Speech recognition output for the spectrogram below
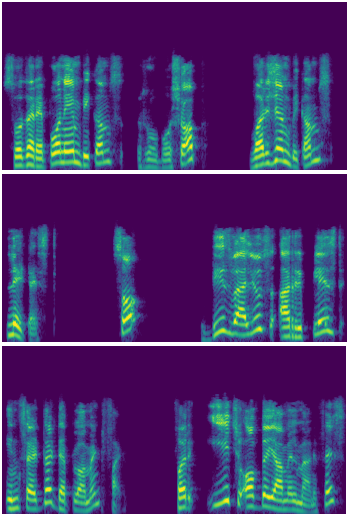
So the repo name becomes RoboShop, version becomes latest. So these values are replaced inside the deployment file. For each of the YAML manifest,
